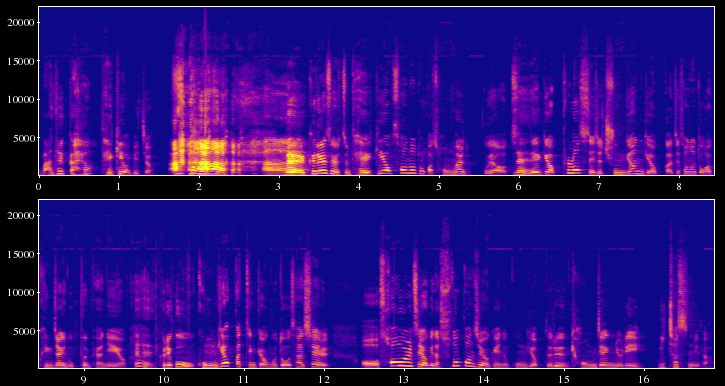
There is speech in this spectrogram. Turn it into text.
많을까요? 대기업이죠. 아, 네, 그래서 요즘 대기업 선호도가 정말 높고요. 네. 대기업 플러스 이제 중견 기업까지 선호도가 굉장히 높은 편이에요. 네. 그리고 공기업 같은 경우도 사실 어, 서울 지역이나 수도권 지역에 있는 공기업들은 경쟁률이 미쳤습니다.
